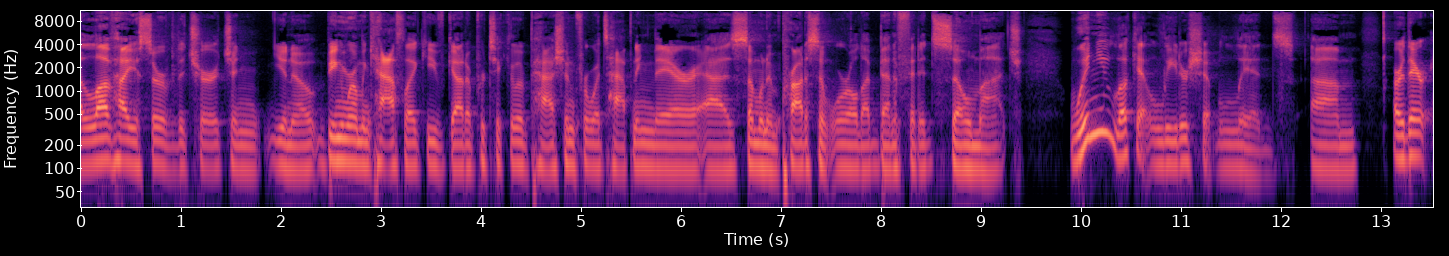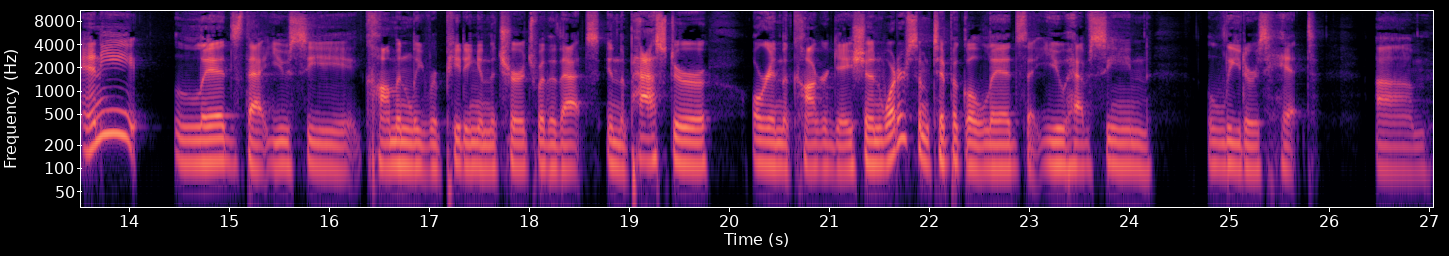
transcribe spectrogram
I love how you serve the church and you know being Roman Catholic you've got a particular passion for what's happening there as someone in Protestant world. I've benefited so much. When you look at leadership lids um, are there any lids that you see commonly repeating in the church whether that's in the pastor or in the congregation? What are some typical lids that you have seen leaders hit um,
